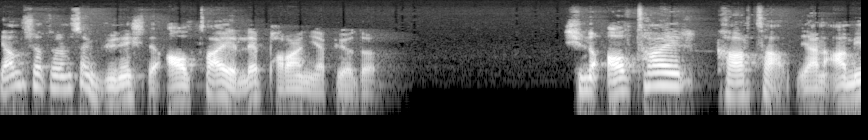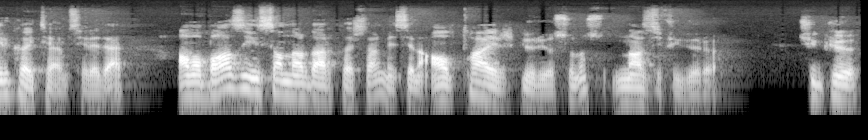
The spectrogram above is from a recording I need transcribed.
yanlış hatırlamıyorsam Güneş de Altair'le paran yapıyordu. Şimdi Altair Kartal yani Amerika'yı temsil eder. Ama bazı insanlarda arkadaşlar mesela Altair görüyorsunuz Nazi figürü. Çünkü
